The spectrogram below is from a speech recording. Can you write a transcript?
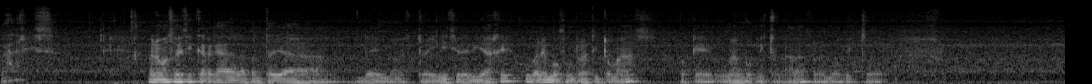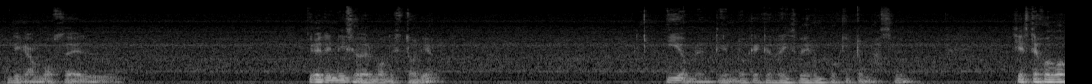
Madres. Bueno, vamos a descargar la pantalla de nuestro inicio de viaje. Jugaremos un ratito más, porque no hemos visto nada, solo hemos visto, digamos, el, el inicio del modo historia. Y hombre, entiendo que querréis ver un poquito más. Si este juego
